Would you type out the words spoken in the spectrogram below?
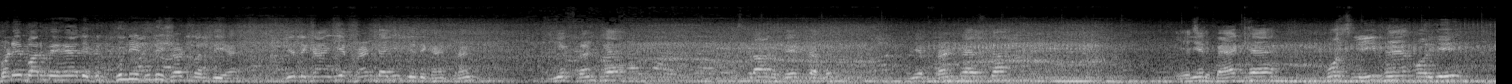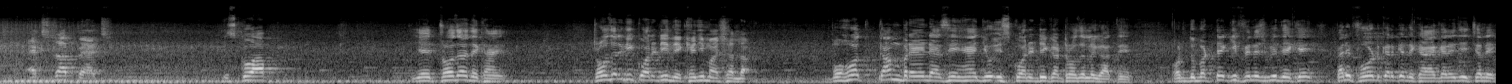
बड़े बार में है, लेकिन खुली डुली शर्ट बनती है। ये दिखाएँ ये फ्रंट है जी ये दिखाएँ फ्रंट ये फ्रंट है इस तरह रोटेट कर लें। ये फ्रंट है इसका। ये बैक है वो स्लीव है और ये एक्स्ट्रा पैच इसको आप ये ट्रोज़र दिखाएँ। ट्रोज़र की क्वालिटी देखें जी माशाल्लाह। बहुत कम ब्रांड ऐसे हैं जो इस क्वालिटी का ट्रोज़र लगाते हैं। और दुबट्टे की फिनिश भी देखें पहले फोल्ड करके दिखाया करें जी चले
